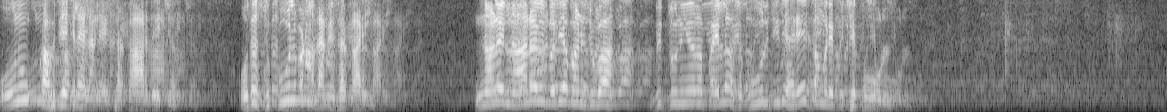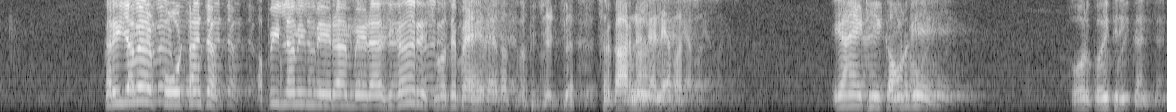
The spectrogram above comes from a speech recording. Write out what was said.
ਉਹਨੂੰ ਕਬਜ਼ੇ 'ਚ ਲੈ ਲਾਂਗੇ ਸਰਕਾਰ ਦੇ 'ਚ। ਉਹਦੇ ਸਕੂਲ ਬਣਾ ਦਾਂਗੇ ਸਰਕਾਰੀ। ਨਾਲੇ ਨਾਰਾ ਵੀ ਵਧੀਆ ਬਣ ਜਾਊਗਾ ਵੀ ਦੁਨੀਆ ਦਾ ਪਹਿਲਾ ਸਕੂਲ ਜਿਹਦੇ ਹਰੇਕ ਕਮਰੇ ਪਿੱਛੇ ਪੂਲ। ਕਰੀ ਜਾਵੇ ਕੋਰਟਾਂ 'ਚ, ਅਪੀਲਾਂ ਵੀ ਮੇਰਾ ਮੇਰਾ ਸੀ, ਕਹਿੰਦਾ ਰਿਸ਼ਵਤ ਦੇ ਪੈਸੇ ਦੇ ਸਰਕਾਰ ਨੇ ਲੈ ਲਿਆ ਬਸ। ਇਹ ਐਂ ਠੀਕ ਆਉਣਗੇ। ਹੋਰ ਕੋਈ ਤਰੀਕਾ ਨਹੀਂ।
